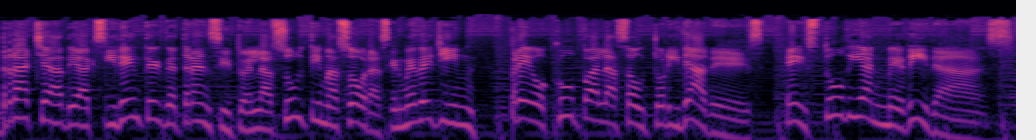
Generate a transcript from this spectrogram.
Racha de accidentes de tránsito en las últimas horas en Medellín preocupa a las autoridades. Estudian medidas.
